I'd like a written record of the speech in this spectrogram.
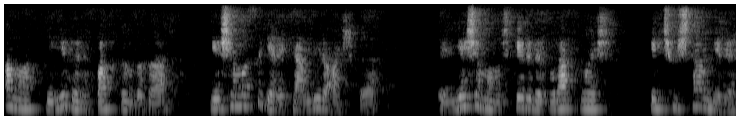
Ama geriye dönüp baktığımda da yaşaması gereken bir aşkı yaşamamış, geride bırakmış, geçmişten biri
